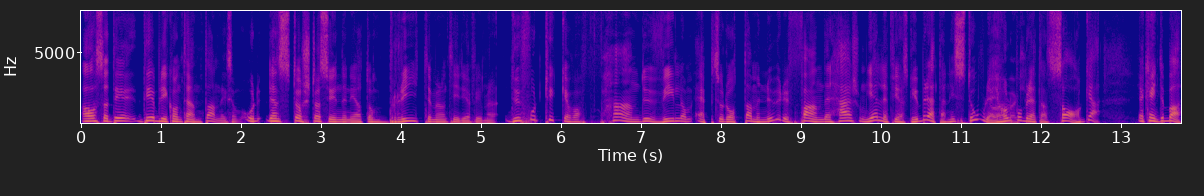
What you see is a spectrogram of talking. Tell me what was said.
Ja, så det, det blir kontentan. Liksom. Och den största synden är att de bryter med de tidiga filmerna. Du får tycka vad fan du vill om Episod 8, men nu är det fan det här som gäller. För jag ska ju berätta en historia. Ja, jag håller på att verkligen. berätta en saga. Jag kan inte bara,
